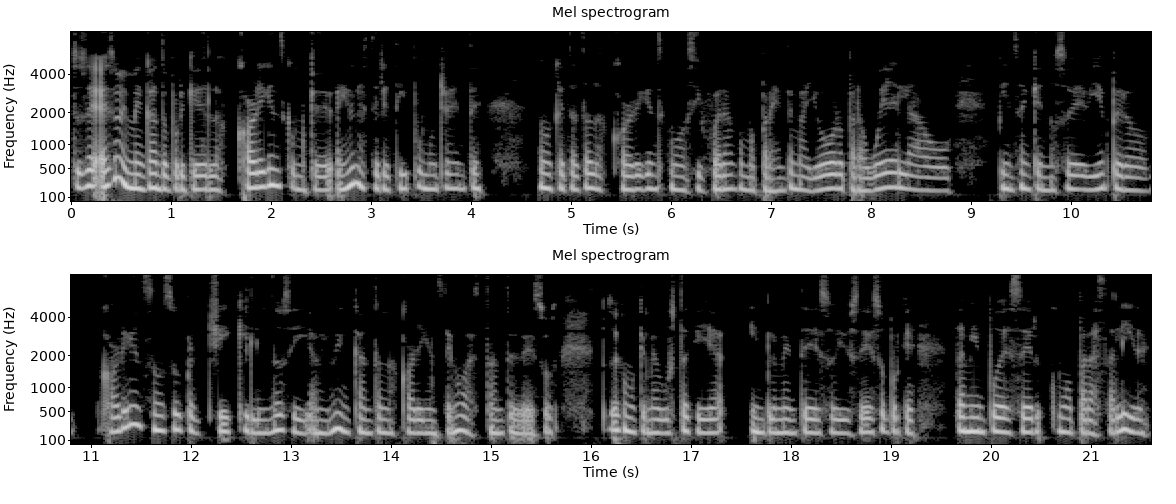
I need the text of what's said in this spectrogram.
Entonces, eso a mí me encanta porque los cardigans, como que hay un estereotipo, mucha gente como que trata los cardigans como si fueran como para gente mayor o para abuela o piensan que no se ve bien, pero cardigans son súper chic y lindos y a mí me encantan los cardigans, tengo bastante de esos. Entonces como que me gusta que ella implemente eso y use eso porque también puede ser como para salir.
